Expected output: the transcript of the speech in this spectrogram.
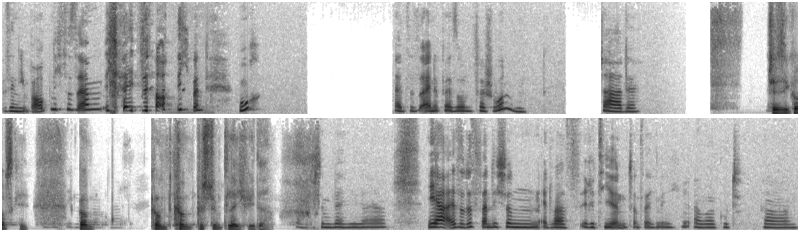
sind die überhaupt nicht zusammen? Ich weiß auch nicht. Und, huch. Jetzt ist eine Person verschwunden. Schade. Tschüssikowski. Komm. Kommt, kommt bestimmt gleich wieder. Kommt bestimmt gleich wieder, ja. Ja, also das fand ich schon etwas irritierend tatsächlich. Aber gut. Ähm,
